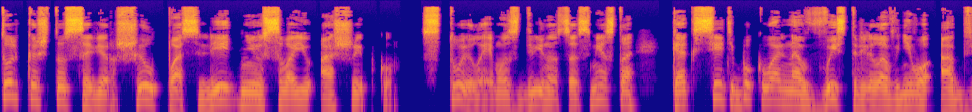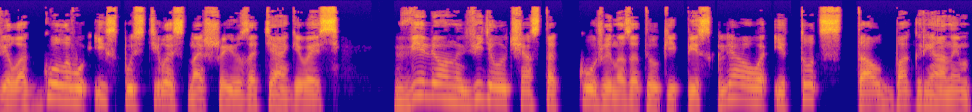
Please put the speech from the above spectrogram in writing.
только что совершил последнюю свою ошибку. Стоило ему сдвинуться с места, как сеть буквально выстрелила в него, обвела голову и спустилась на шею, затягиваясь. Виллион видел участок кожи на затылке Писклявого, и тот стал багряным.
